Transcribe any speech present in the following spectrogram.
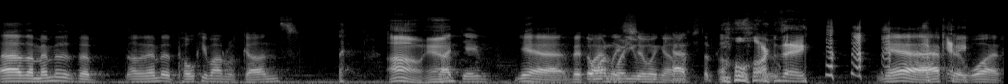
Uh, remember the uh, remember the Pokemon with guns? Oh, yeah. That game. Yeah, they're The one finally where you suing can them. catch the Oh, are they? Yeah, after what?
